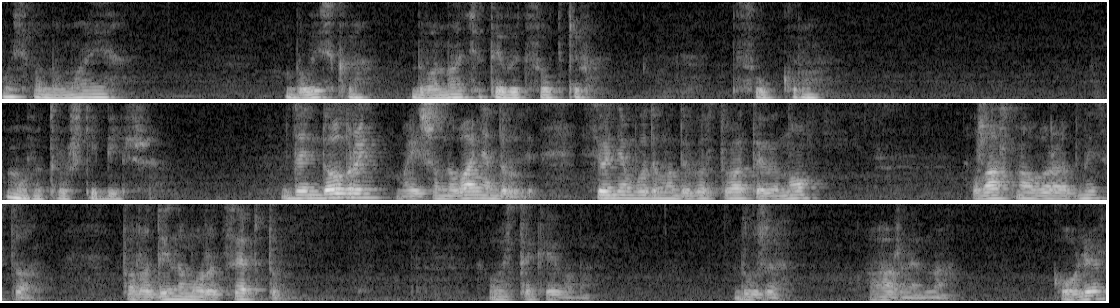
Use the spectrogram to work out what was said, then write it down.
Ось воно має близько 12% цукру. Може трошки більше. День добрий, мої шанування, друзі. Сьогодні будемо дегустувати вино власного виробництва по родинному рецепту. Ось таке воно. Дуже гарне на колір.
